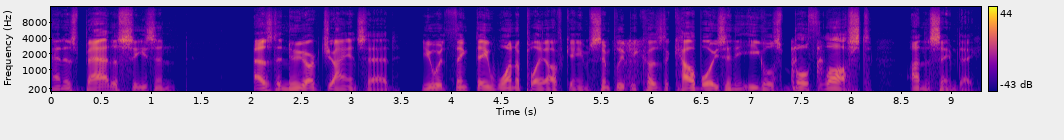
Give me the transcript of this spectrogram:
and as bad a season as the New York Giants had, you would think they won a playoff game simply because the Cowboys and the Eagles both lost on the same day.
